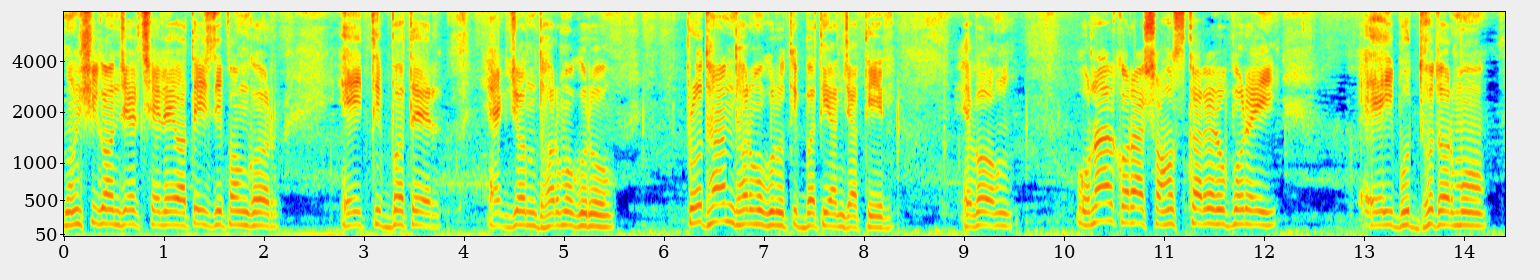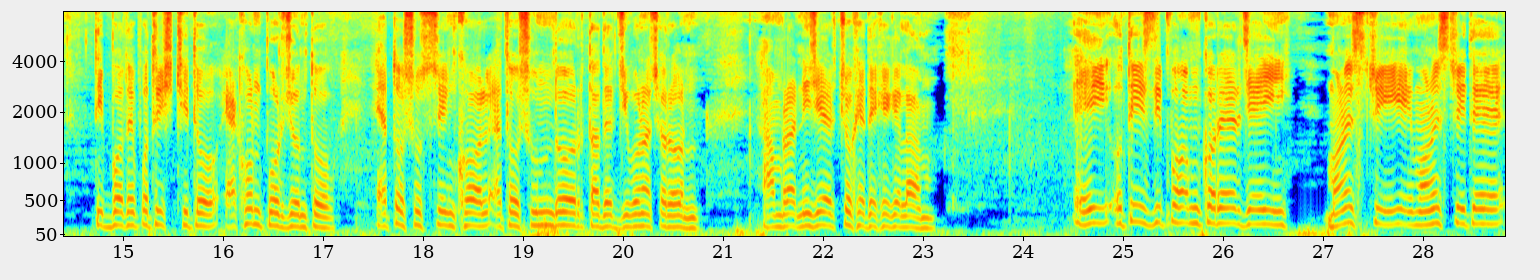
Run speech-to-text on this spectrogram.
মুন্সীগঞ্জের ছেলে অতীশ দীপঙ্কর এই তিব্বতের একজন ধর্মগুরু, প্রধান ধর্মগুরু তিব্বতিয়ান জাতির এবং ওনার করা সংস্কারের উপরেই এই বুদ্ধ ধর্ম তিব্বতে প্রতিষ্ঠিত এখন পর্যন্ত এত সুশৃঙ্খল, এত সুন্দর তাদের জীবনাচরণ আমরা নিজের চোখে দেখে গেলাম। এই অতীশ দীপঙ্করের যেই মনস্ট্রি এই মনস্ট্রিতে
